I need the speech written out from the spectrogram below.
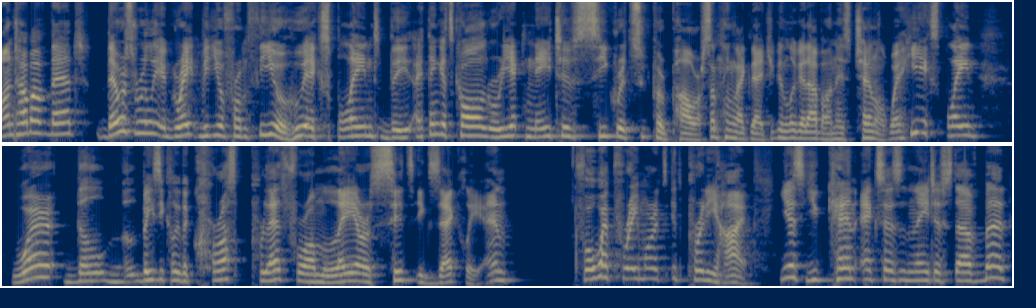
On top of that, there was really a great video from Theo who explained the, I think it's called React Native Secret Superpower, something like that. You can look it up on his channel, where he explained where the, basically the cross-platform layer sits exactly. And for web frameworks, it's pretty high. Yes, you can access the native stuff, but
